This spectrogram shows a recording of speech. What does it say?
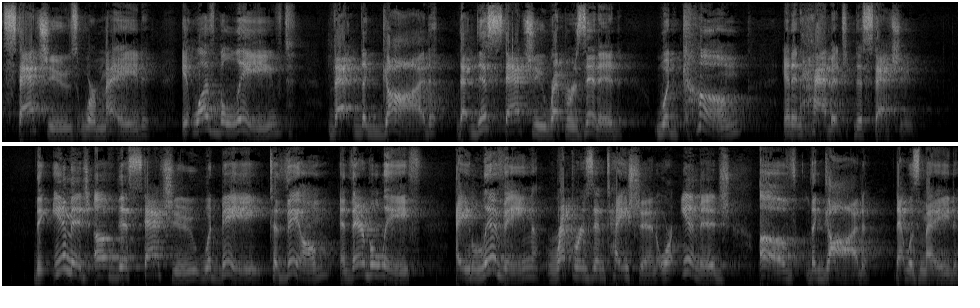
statues were made, it was believed that the God that this statue represented would come and inhabit this statue. The image of this statue would be to them and their belief a living representation or image of the God that was made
